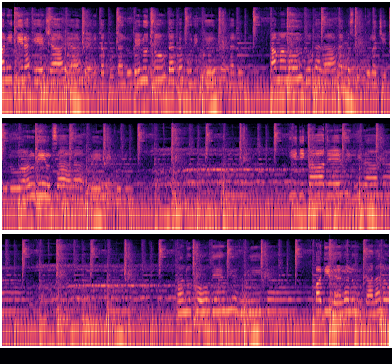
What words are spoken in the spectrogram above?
అని తిరగే చరిత పుటలు వెను చూడక ఉరికే కథలు. తమ ముందు తరాలకు స్మృతుల చితులు అందించాలా ప్రేమికులు. ఇది కాదే విధిరాత అనుకోదేం ఎదురీత పది నెలలు తనలో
